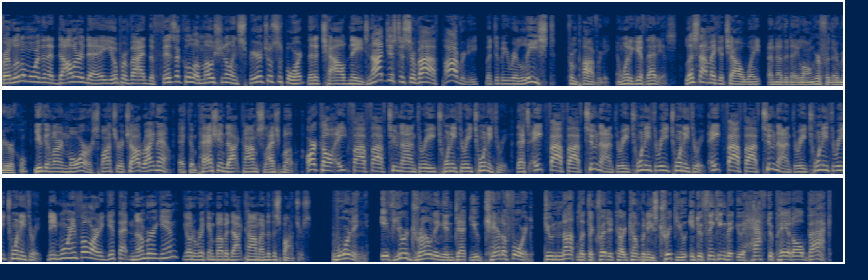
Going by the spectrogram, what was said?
For a little more than a dollar a day, you'll provide the physical, emotional, and spiritual support that a child needs, not just to survive poverty, but to be released from poverty. And what a gift that is. Let's not make a child wait another day longer for their miracle. You can learn more or sponsor a child right now at compassion.com slash Bubba or call 855-293-2323. That's 855-293-2323. 855-293-2323. Need more info or to get that number again? Go to rickandbubba.com under the sponsors. Warning if you're drowning in debt you can't afford, do not let the credit card companies trick you into thinking that you have to pay it all back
